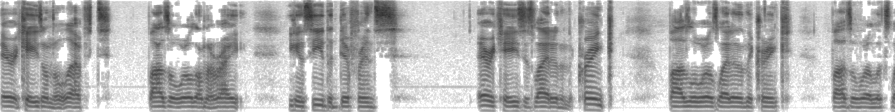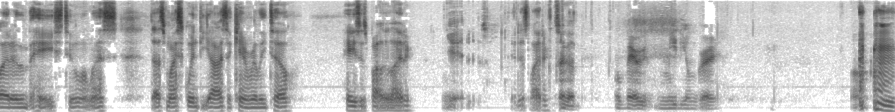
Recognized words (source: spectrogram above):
Eric Haze on the left, Basel World on the right. You can see the difference. Eric Haze is lighter than the Crank. Basel World's lighter than the Crank. Basel World looks lighter than the Haze too, unless that's my squinty eyes. I can't really tell. Haze is probably lighter. Yeah, it is. It is lighter. It's like a, a very medium gray. Oh,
